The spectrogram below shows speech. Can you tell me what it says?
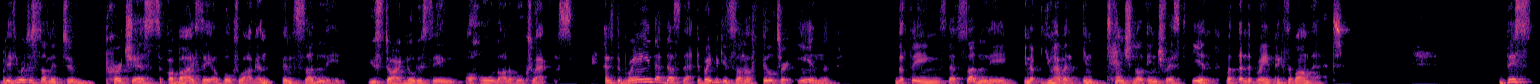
But if you were to suddenly to purchase or buy, say, a Volkswagen, then suddenly you start noticing a whole lot of Volkswagens. And it's the brain that does that. The brain begins to of filter in the things that suddenly, you know, you have an intentional interest in, but then the brain picks up on that. This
